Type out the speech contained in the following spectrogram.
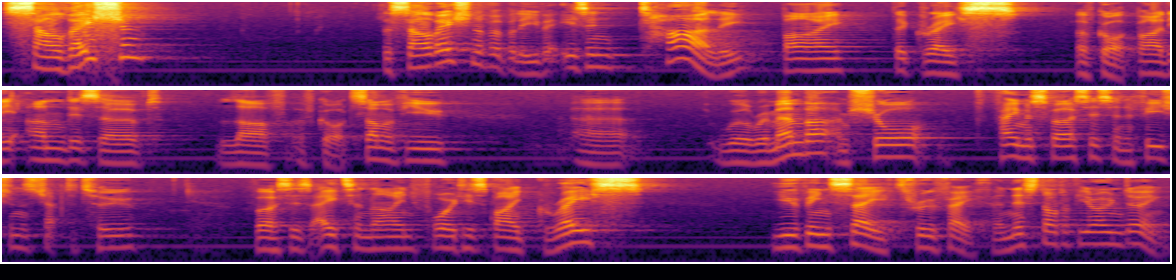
salvation, the salvation of a believer, is entirely by the grace of God, by the undeserved love of God. Some of you uh, will remember, I'm sure, famous verses in Ephesians chapter 2, verses 8 and 9 For it is by grace you've been saved through faith, and this not of your own doing.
